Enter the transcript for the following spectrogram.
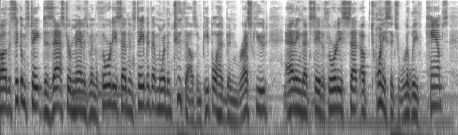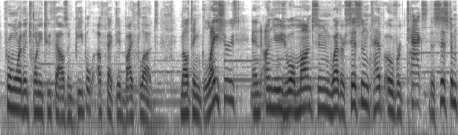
Uh, the Sikkim State Disaster Management Authority said in a statement that more than 2,000 people had been rescued, adding that state authorities set up 26 relief camps for more than 22,000 people affected by floods. Melting glaciers and unusual monsoon weather systems have overtaxed the system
